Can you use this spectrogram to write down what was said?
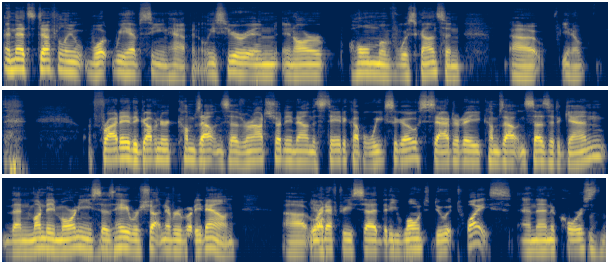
And that's definitely what we have seen happen, at least here in in our home of Wisconsin. Uh, you know. Friday, the governor comes out and says we're not shutting down the state. A couple weeks ago, Saturday he comes out and says it again. Then Monday morning he says, "Hey, we're shutting everybody down." Uh, yeah. Right after he said that he won't do it twice, and then of course mm-hmm.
